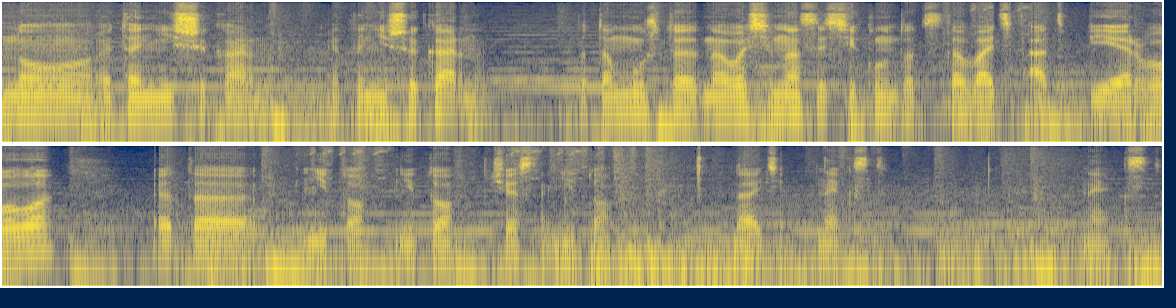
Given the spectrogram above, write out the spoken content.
Но это не шикарно. Это не шикарно. Потому что на 18 секунд отставать от первого, это не то, не то, честно, не то. Давайте, next. Next,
